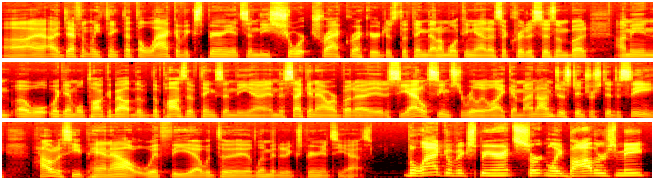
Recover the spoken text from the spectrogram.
Uh, I, I, definitely think that the lack of experience and the short track record is the thing that I'm looking at as a criticism. But I mean, uh, we'll, again, we'll talk about the, the positive things in the uh, in the second hour. But uh, Seattle seems to really like him, and I'm just interested to see how does he pan out with the uh, with the limited experience he has. The lack of experience certainly bothers me.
